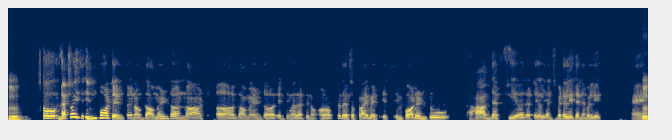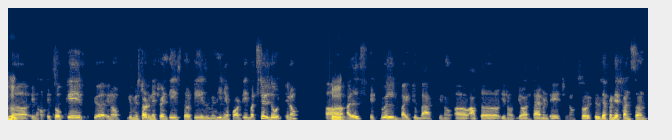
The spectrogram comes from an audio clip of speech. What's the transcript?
Mm. So that's why it's important, you know, government or not, uh, government or anything like that, you know, uh, whether it's a private, it's important to have that fear at early. It's better late than never late. And Mhm. uh, you know, it's okay if you you know you missed out in your twenties, thirties, maybe in your forties, but still do it. You know, uh, Mm. else it will bite you back. You know, uh, after you know your retirement age. You know, so it is definitely a concern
